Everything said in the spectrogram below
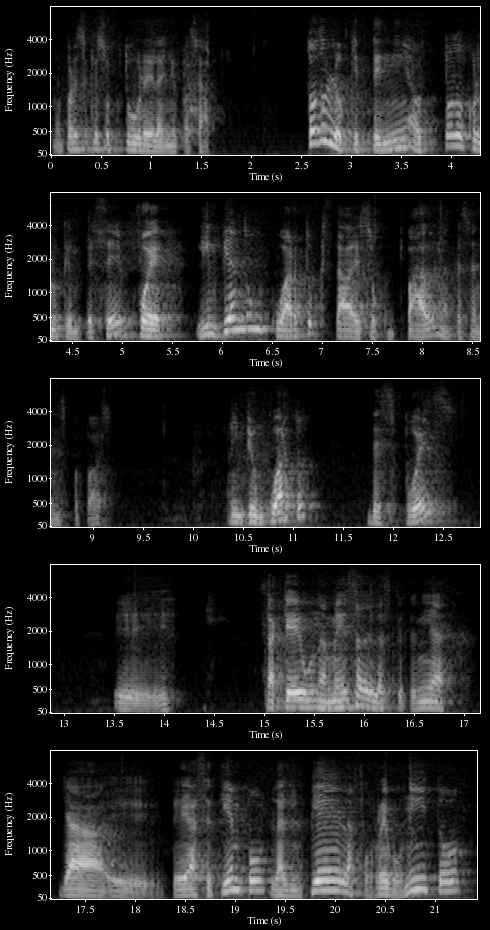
me parece que es octubre del año pasado. Todo lo que tenía o todo con lo que empecé fue limpiando un cuarto que estaba desocupado en la casa de mis papás. Limpié un cuarto, después eh, saqué una mesa de las que tenía ya eh, de hace tiempo, la limpié, la forré bonito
